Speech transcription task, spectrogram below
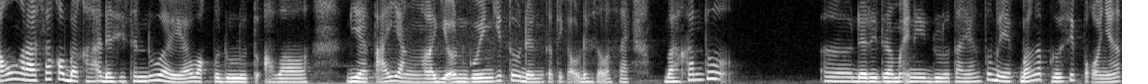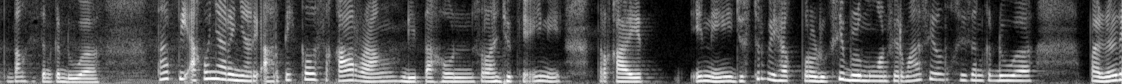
Aku ngerasa kok bakal ada season 2 ya waktu dulu tuh awal dia tayang lagi ongoing gitu dan ketika udah selesai. Bahkan tuh e, dari drama ini dulu tayang tuh banyak banget gosip pokoknya tentang season kedua. Tapi aku nyari-nyari artikel sekarang di tahun selanjutnya ini terkait ini justru pihak produksi belum mengonfirmasi untuk season kedua Padahal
